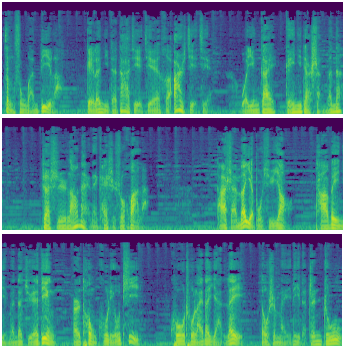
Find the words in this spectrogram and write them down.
赠送完毕了，给了你的大姐姐和二姐姐，我应该给你点什么呢？这时，老奶奶开始说话了。他什么也不需要，他为你们的决定而痛哭流涕，哭出来的眼泪都是美丽的珍珠，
